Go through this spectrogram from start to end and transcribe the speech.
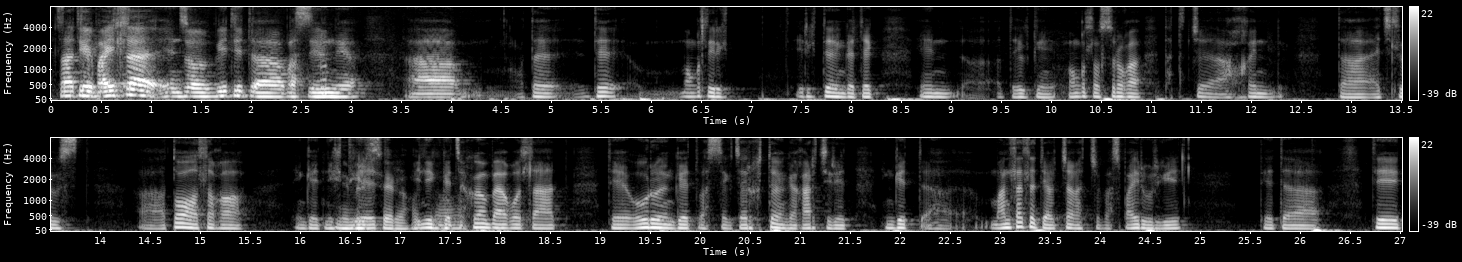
За тэгээ баярлаа энэ зөө бидэд бас ер нь а одоо тэ Монгол иргэдээ ингээд яг энэ одоо юу гэдгийг Монгол улс руугаа татж авахын одоо ажил үйлсд дуу хоолойгоо ингээд нэгтгээд энийг ингээд зохион байгуулад тэгээ өөрөө ингээд бас яг зөрөгтэй ингээд гарч ирээд ингээд манлайлаад явж байгаа чи бас баяр хүргэе. Тэгэд тий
